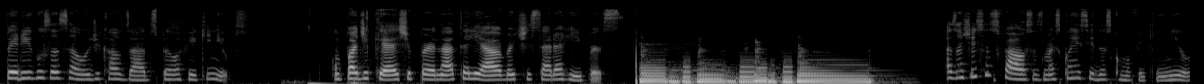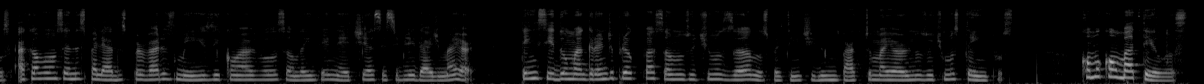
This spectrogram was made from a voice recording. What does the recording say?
perigos da saúde causados pela fake news. Um podcast por Nathalie Albert e Sarah Ribas. As notícias falsas, mais conhecidas como fake news, acabam sendo espalhadas por vários meios e com a evolução da internet e acessibilidade maior. Tem sido uma grande preocupação nos últimos anos, pois tem tido um impacto maior nos últimos tempos. Como combatê-las?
